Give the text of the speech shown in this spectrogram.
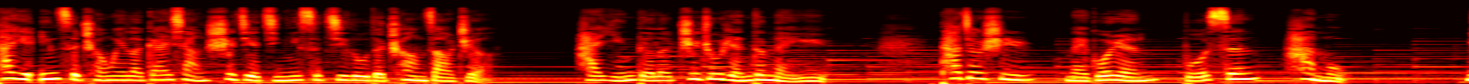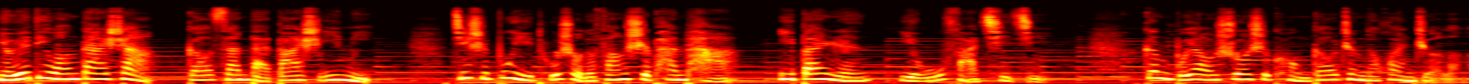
他也因此成为了该项世界吉尼斯纪录的创造者，还赢得了“蜘蛛人”的美誉。他就是美国人博森汉姆。纽约帝王大厦高三百八十一米。即使不以徒手的方式攀爬，一般人也无法企及，更不要说是恐高症的患者了。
